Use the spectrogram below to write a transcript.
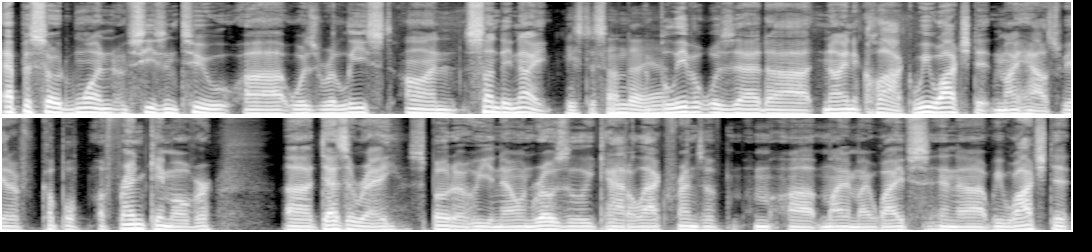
episode one of season two uh, was released on Sunday night. Easter Sunday. I Yeah. believe it was at uh, nine o'clock. We watched it in my house. We had a couple. A friend came over, uh, Desiree Spoto, who you know, and Rosalie Cadillac, friends of uh, mine and my wife's, and uh, we watched it,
